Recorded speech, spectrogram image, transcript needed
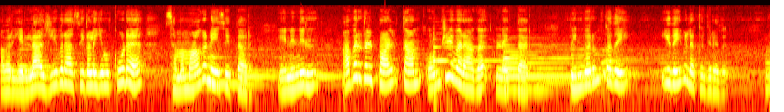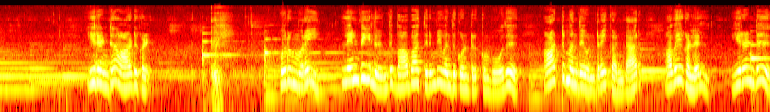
அவர் எல்லா ஜீவராசிகளையும் கூட சமமாக நேசித்தார். ஏனெனில் அவர்கள் பால் தாம் ஒன்றியவராக நினைத்தார். பின்வரும் கதை இதை விளக்குகிறது. இரண்டு ஆடுகள். ஒரு முறை லெண்டியிலிருந்து பாபா திரும்பி வந்து கொண்டிருக்கும் போது ஆட்டு மந்தை ஒன்றை கண்டார். அவைகளில் இரண்டு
